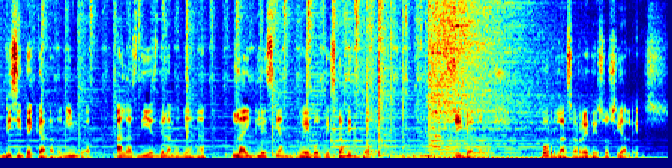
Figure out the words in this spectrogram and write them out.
Visite cada domingo a las 10 de la mañana la Iglesia Nuevo Testamento. Síganos por las redes sociales.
